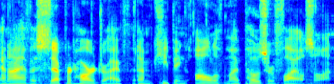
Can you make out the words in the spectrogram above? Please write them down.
And I have a separate hard drive that I'm keeping all of my Poser files on.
